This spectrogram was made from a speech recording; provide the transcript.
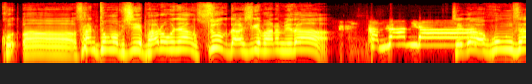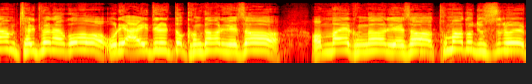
고- 어, 산통 없이 바로 그냥 쑥 나시기 바랍니다. 감사합니다. 제가 홍삼 절편하고 우리 아이들 또 건강을 위해서 엄마의 건강을 위해서 토마토 주스를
